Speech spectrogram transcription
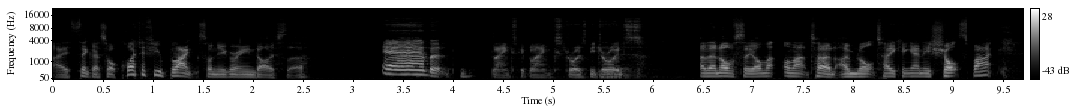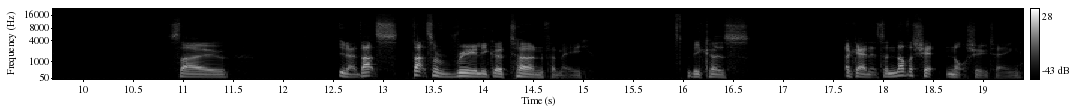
I think I saw quite a few blanks on your green dice there. Yeah, but blanks be blanks, droids be droids. And then obviously on that on that turn I'm not taking any shots back. So you know, that's that's a really good turn for me. Because again, it's another ship not shooting,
